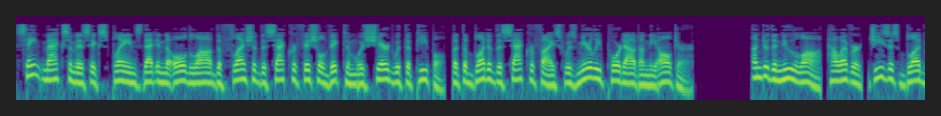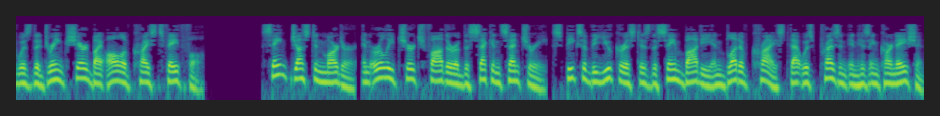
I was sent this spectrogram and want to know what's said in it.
Saint Maximus explains that in the Old Law the flesh of the sacrificial victim was shared with the people, but the blood of the sacrifice was merely poured out on the altar. Under the New Law, however, Jesus' blood was the drink shared by all of Christ's faithful. Saint Justin Martyr, an early church father of the 2nd century, speaks of the Eucharist as the same body and blood of Christ that was present in his incarnation.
